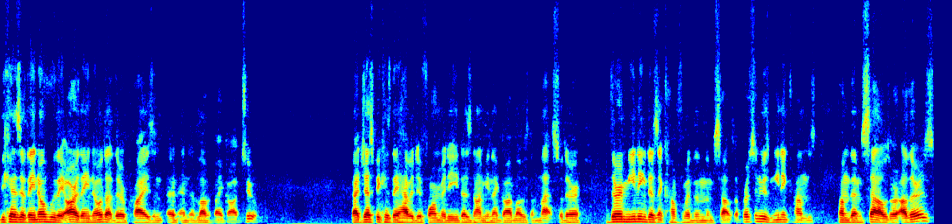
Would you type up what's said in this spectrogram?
because if they know who they are, they know that they're prized and, and, and loved by God too. That just because they have a deformity does not mean that God loves them less. So their their meaning doesn't come from within themselves. A person whose meaning comes from themselves or others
